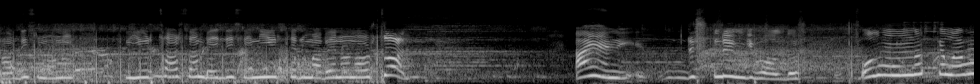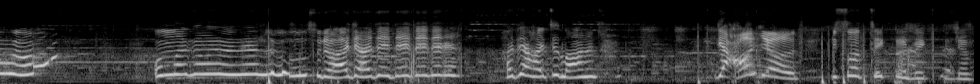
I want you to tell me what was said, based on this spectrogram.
Kardeşim onu yırtarsan belli seni yırtarım haberin olsun. Aynen düşündüğüm gibi oldu. Oğlum 10 dakika lan bu. 10 dakika lan uzun sürüyor. Hadi hadi hadi hadi hadi. Hadi hadi lanet. Ya hadi. Bir saat tekrar bekleyeceğim.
